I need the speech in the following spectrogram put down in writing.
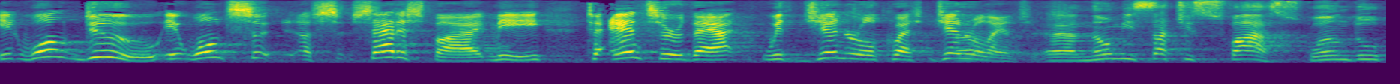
it won't do, it won't uh, satisfy me to answer that with general, quest- general answers. É, não me satisfaz quando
